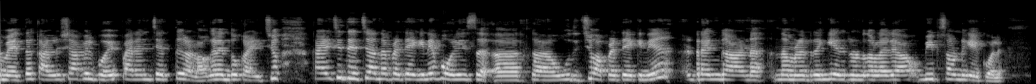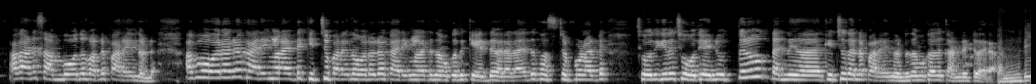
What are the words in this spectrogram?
സമയത്ത് കള്ള് ഷാപ്പിൽ പോയി പനഞ്ചെത്തുകളോ അങ്ങനെ എന്തോ കഴിച്ചു. കഴിച്ച് തിരിച്ചു വന്നപ്പോഴത്തേക്കിന് പോലീസ് ഊതിച്ചു. അപ്പോഴത്തേക്കിന് ഡ്രങ്ക് ആണ് നമ്മൾ ഡ്രിങ്ക് ചെയ്തിട്ടുണ്ടെന്നുള്ള ഒരു ബീപ് സൗണ്ട് കേൾക്കുമല്ലോ അതാണ് സംഭവം എന്ന് പറഞ്ഞ് പറയുന്നുണ്ട്. അപ്പോൾ ഓരോരോ കാര്യങ്ങളായിട്ട് കിച്ചു പറയുന്ന ഓരോരോ കാര്യങ്ങളായിട്ട് നമുക്കത് കേട്ട് വരാം. അതായത് ഫസ്റ്റ് ഓഫ് ഓൾ ആയിട്ട് ചോദിക്കുന്ന ചോദ്യം അതിന്റെ ഉത്തരവ് തന്നെ കിച്ചു തന്നെ പറയുന്നുണ്ട്. നമുക്കത് കണ്ടിട്ട് വരാം. വണ്ടി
